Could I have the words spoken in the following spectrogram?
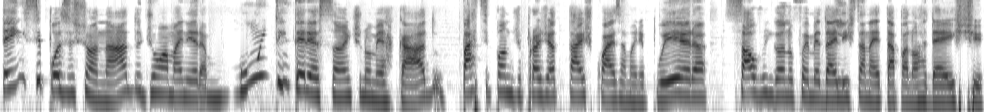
tem se posicionado de uma maneira muito interessante no mercado, participando de projetos tais quais a Manipoeira, salvo engano, foi medalhista na etapa Nordeste,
